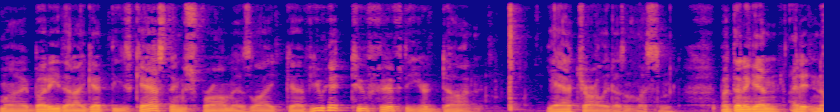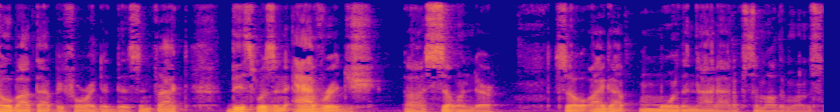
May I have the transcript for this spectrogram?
my buddy that I get these castings from is like, if you hit 250, you're done. Yeah, Charlie doesn't listen. But then again, I didn't know about that before I did this. In fact, this was an average uh, cylinder. So I got more than that out of some other ones.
